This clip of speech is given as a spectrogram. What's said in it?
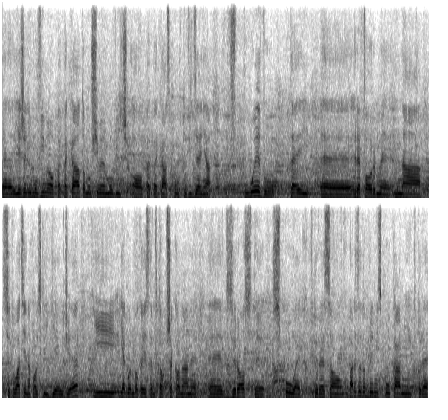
e, jeżeli mówimy o PPK, to musimy mówić o PPK z punktu widzenia wpływu tej e, reformy na sytuację na polskiej giełdzie i ja głęboko jestem w to przekonany, e, wzrosty spółek, które są bardzo dobrymi spółkami, które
